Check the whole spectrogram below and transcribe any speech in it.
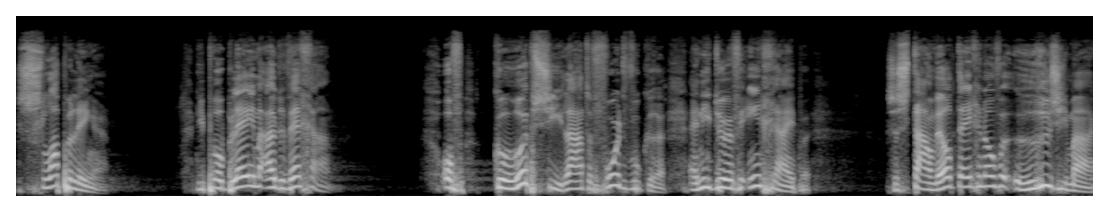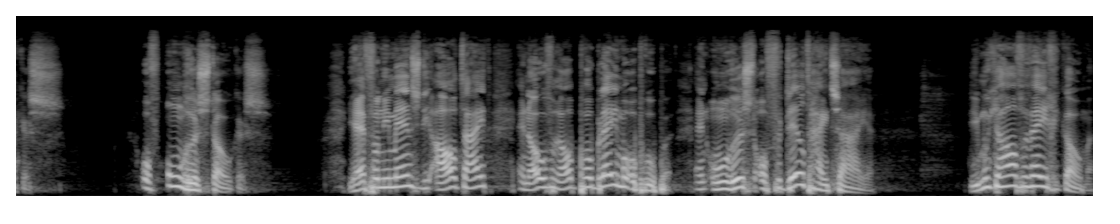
slappelingen die problemen uit de weg gaan. Of corruptie laten voortwoekeren en niet durven ingrijpen. Ze staan wel tegenover ruziemakers of onruststokers. Je hebt van die mensen die altijd en overal problemen oproepen en onrust of verdeeldheid zaaien. Die moet je halverwege komen.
